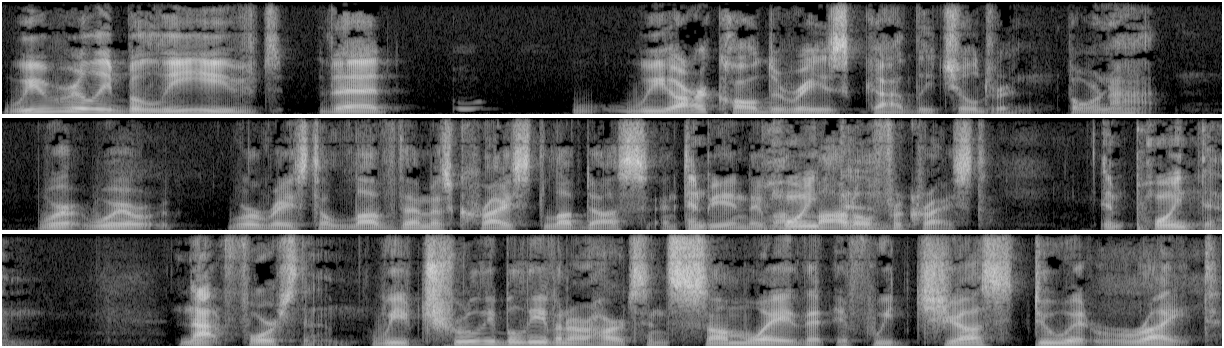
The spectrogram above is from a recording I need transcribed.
we really believed that we are called to raise godly children, but we're not. We're we're we're raised to love them as Christ loved us and to And be a model them. for Christ. And point them, not force them. We truly believe in our hearts in some way that if we just do it right,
